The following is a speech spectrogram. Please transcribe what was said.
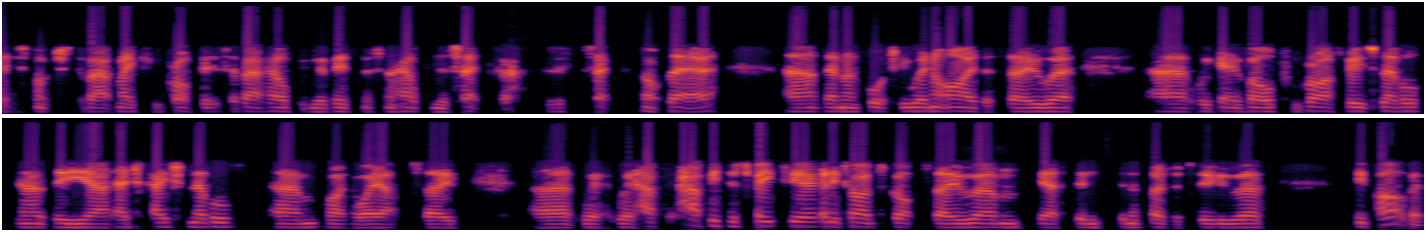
it's not just about making profits, it's about helping the business and helping the sector. Because if the sector's not there, uh, then unfortunately we're not either. So uh, uh, we get involved from grassroots level, you know, the uh, education levels, um, right the way up. So uh, we're, we're happy, happy to speak to you anytime, Scott. So um, yeah, it's been, a pleasure to be part of it.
